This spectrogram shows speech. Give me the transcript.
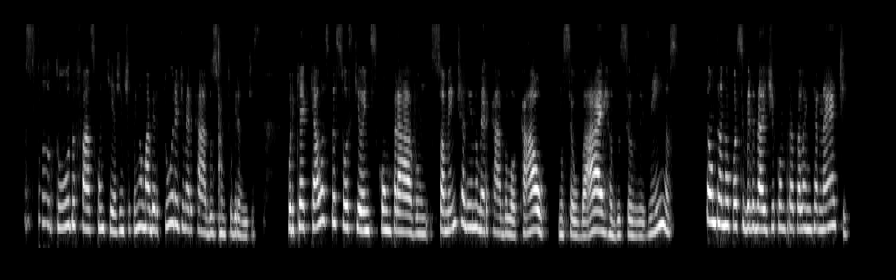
isso tudo faz com que a gente tenha uma abertura de mercados muito grandes, porque aquelas pessoas que antes compravam somente ali no mercado local, no seu bairro, dos seus vizinhos, estão tendo a possibilidade de comprar pela internet,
